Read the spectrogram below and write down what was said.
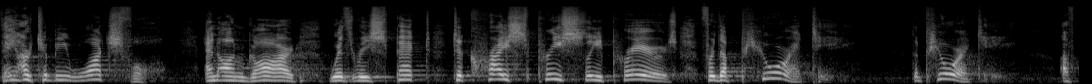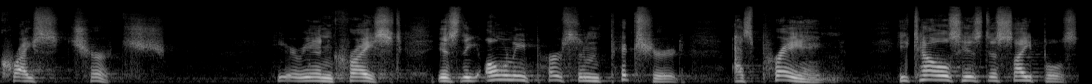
They are to be watchful and on guard with respect to Christ's priestly prayers for the purity, the purity of Christ's church. Herein, Christ is the only person pictured as praying. He tells his disciples,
